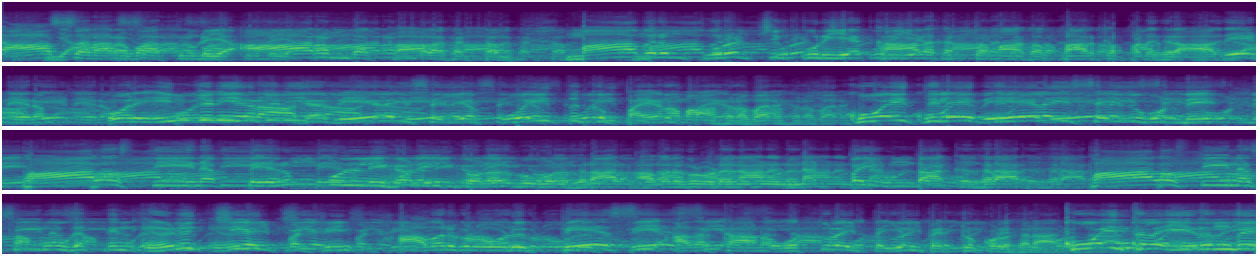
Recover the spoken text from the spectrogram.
யாசர் அரபாத்தினுடைய ஆரம்ப காலகட்டம் மாபெரும் புரட்சிக்குரிய காலகட்டமாக பார்க்கப்படுகிற அதே நேரம் ஒரு இன்ஜினியராக வேலை செய்ய குவைத்துக்கு பயணமாகிறவர் குவைத்திலே வேலை செய்து கொண்டே பாலஸ்தீன பெரும்புள்ளிகளை தொடர்பு கொள்கிறார். அவர்களுடனான நட்பை உண்டாக்குகிறார். பாலஸ்தீன சமூகத்தின் எழுச்சியை பற்றி அவர்களோடு பேசி அதற்கான ஒத்துழைப்பையும் பெற்றுக் கொள்கிறார் குவைத்தில் இருந்து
